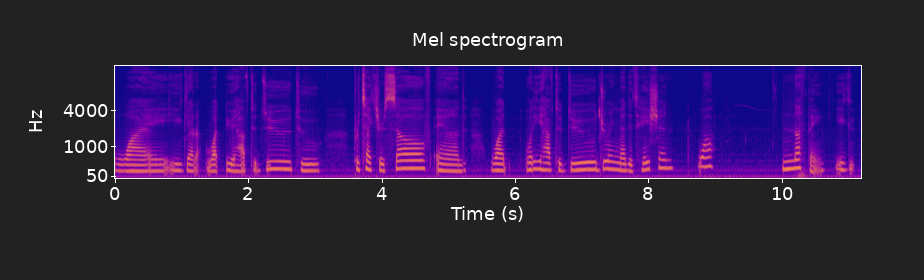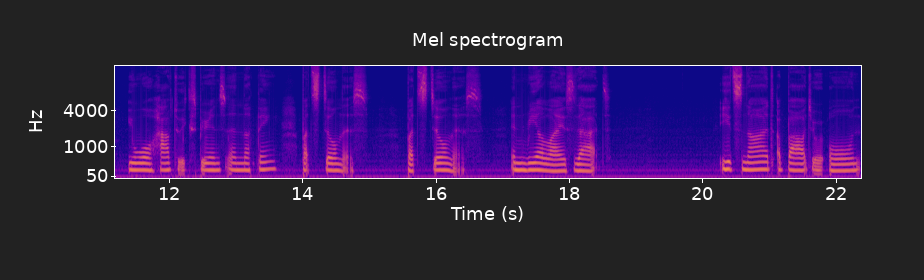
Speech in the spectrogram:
Why you get what you have to do to protect yourself and what what do you have to do during meditation? Well, nothing. You you will have to experience nothing but stillness, but stillness, and realize that it's not about your own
